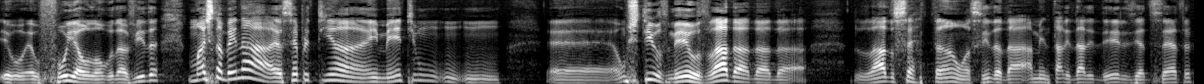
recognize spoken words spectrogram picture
eu, eu fui ao longo da vida, mas também na, eu sempre tinha em mente um, um, é, uns tios meus lá, da, da, da, lá do sertão, assim, da, da a mentalidade deles e etc.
